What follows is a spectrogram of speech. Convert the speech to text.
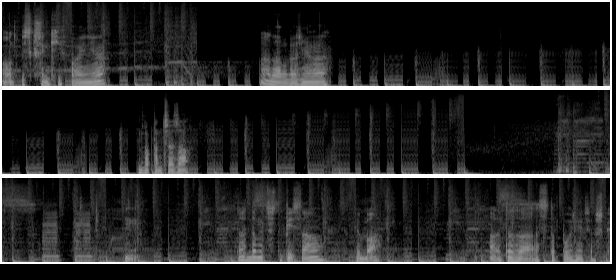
O, skrzynki, fajnie. No dobra, weźmiemy. Pancerza. Hmm. To do mnie coś napisał, chyba. Ale to zaraz, to później troszkę.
